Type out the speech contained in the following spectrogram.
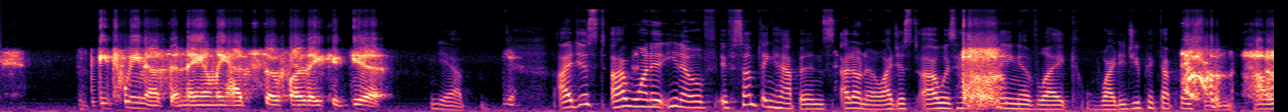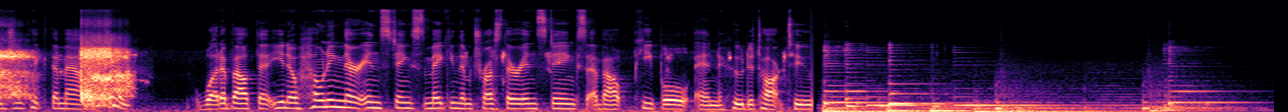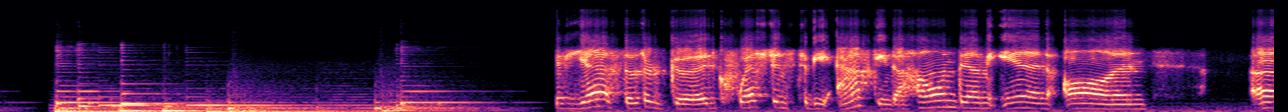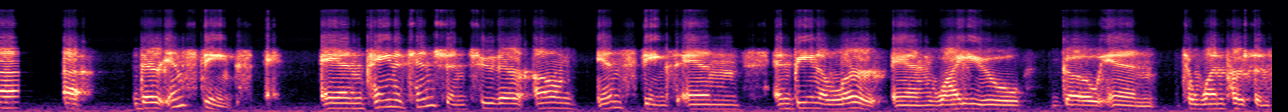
between us, and they only had so far they could get. Yeah. Yeah. I just I wanted, you know, if, if something happens, I don't know. I just I always have that thing of like, why did you pick that person? How did you pick them out? What about that? You know, honing their instincts, making them trust their instincts about people and who to talk to.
